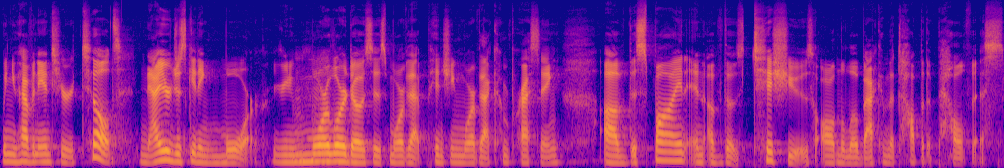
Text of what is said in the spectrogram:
when you have an anterior tilt, now you're just getting more. You're getting mm-hmm. more lordosis, more of that pinching, more of that compressing of the spine and of those tissues all in the low back and the top of the pelvis.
